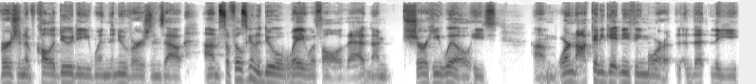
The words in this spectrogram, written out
version of Call of Duty when the new version's out? Um, so Phil's going to do away with all of that, and I'm sure he will. He's um, we're not going to get anything more. The the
